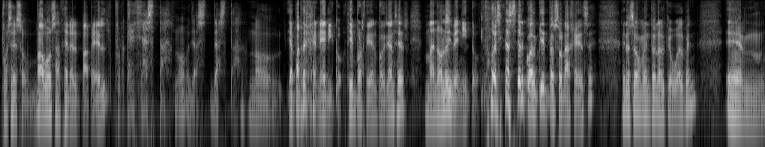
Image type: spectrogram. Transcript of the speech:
pues eso, vamos a hacer el papel porque ya está, ¿no? Ya, ya está. No... Y aparte genérico, 100%. Podrían ser Manolo y Benito. Podría ser cualquier personaje ese en ese momento en el que vuelven. Eh,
